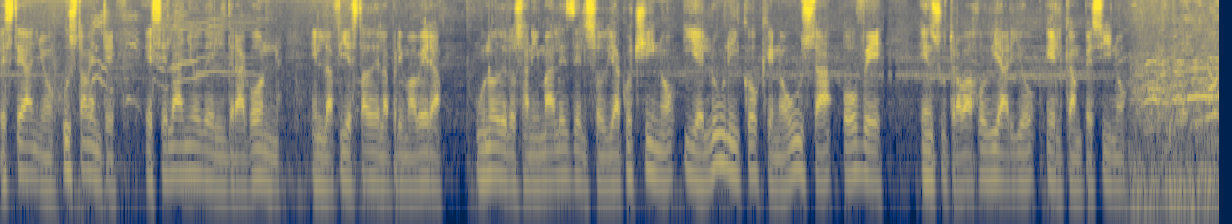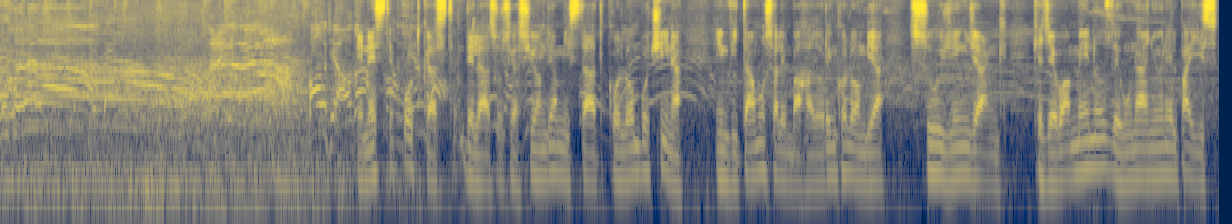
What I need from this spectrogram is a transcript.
Este año, justamente, es el año del dragón en la fiesta de la primavera, uno de los animales del zodiaco chino y el único que no usa o ve en su trabajo diario el campesino. En este podcast de la Asociación de Amistad Colombo-China, invitamos al embajador en Colombia, Su Jingyang, que lleva menos de un año en el país,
